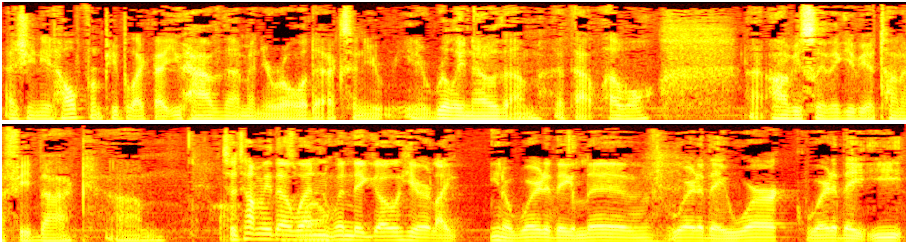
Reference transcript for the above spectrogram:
as you need help from people like that, you have them in your Rolodex and you, you really know them at that level. Uh, obviously, they give you a ton of feedback. Um, so tell me though, well. when when they go here, like you know, where do they live? Where do they work? Where do they eat?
